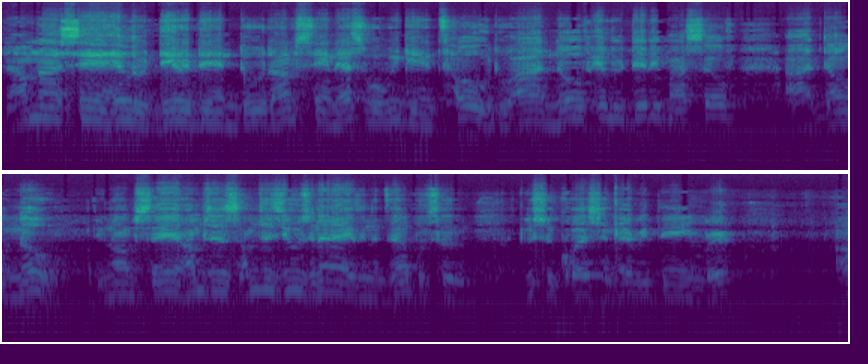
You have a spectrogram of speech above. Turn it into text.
Now, I'm not saying Hitler did or didn't do it. I'm saying that's what we getting told. Do I know if Hitler did it myself? I don't know. You know what I'm saying? I'm just, I'm just using that as an example to you should question everything, bro. I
